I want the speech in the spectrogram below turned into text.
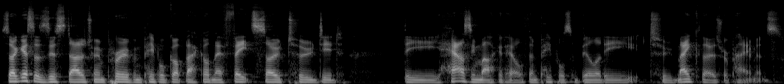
So I guess as this started to improve and people got back on their feet, so too did the housing market health and people's ability to make those repayments.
